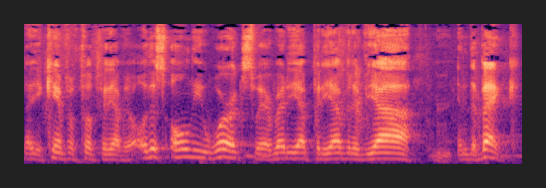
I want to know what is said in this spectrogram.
no, you can't fulfill Periyah V'Riviyah. Oh, this only works where already have Periyah V'Riviyah in the bank.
